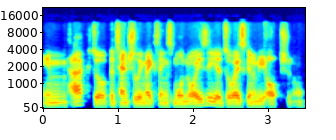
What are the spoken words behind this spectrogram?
impact or potentially make things more noisy, it's always going to be optional.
